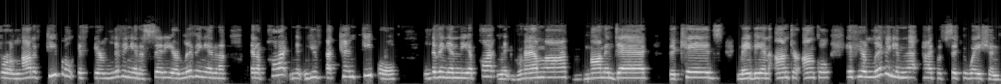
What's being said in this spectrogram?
for a lot of people if they're living in a city or living in a, an apartment you've got 10 people living in the apartment grandma mom and dad the kids maybe an aunt or uncle. If you're living in that type of situation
